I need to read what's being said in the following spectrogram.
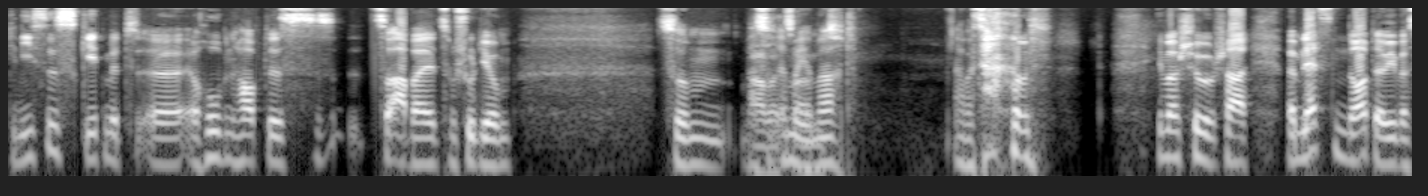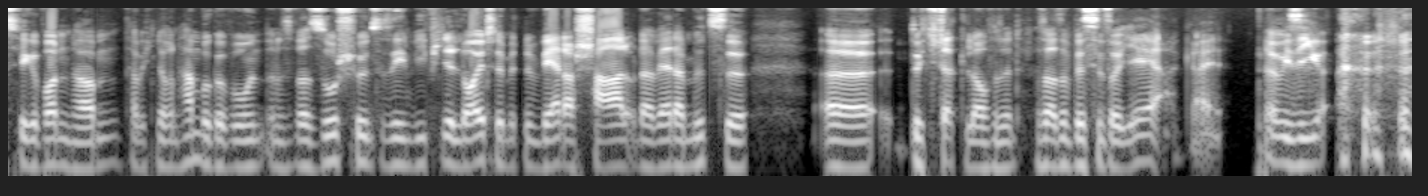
Genießt es, geht mit äh, erhobenen Hauptes zur Arbeit, zum Studium, zum was auch immer ihr macht. Arbeitsabend. Immer schön Bescheid. Beim letzten Nordderby, was wir gewonnen haben, habe ich noch in Hamburg gewohnt und es war so schön zu sehen, wie viele Leute mit einem Werder-Schal oder Werder-Mütze äh, durch die Stadt gelaufen sind. Das war so ein bisschen so, yeah, geil, Derby-Sieger.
